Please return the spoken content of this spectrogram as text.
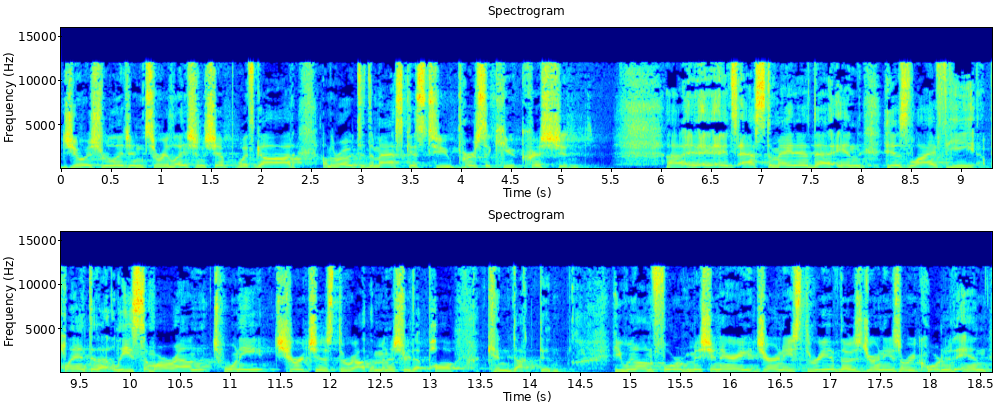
Jewish religion to relationship with God on the road to Damascus to persecute Christians. Uh, it's estimated that in his life he planted at least somewhere around 20 churches throughout the ministry that Paul conducted. He went on four missionary journeys. Three of those journeys are recorded in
